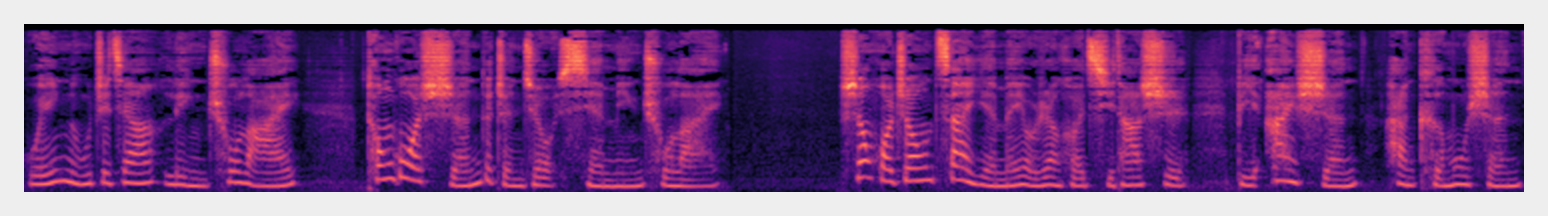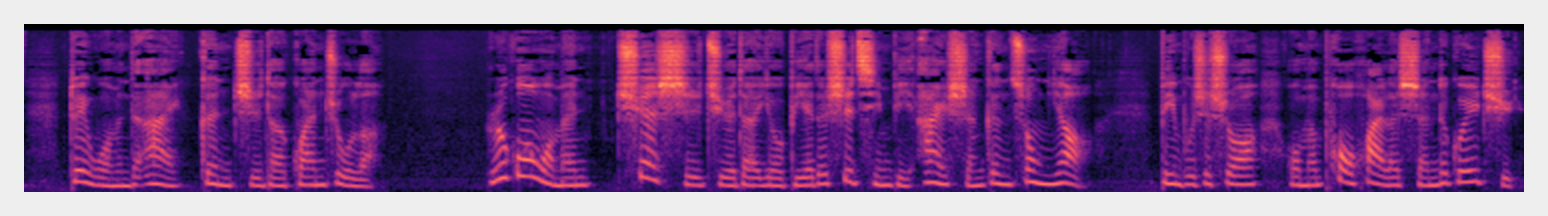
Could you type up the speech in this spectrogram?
为奴之家领出来。通过神的拯救显明出来，生活中再也没有任何其他事比爱神和渴慕神对我们的爱更值得关注了。如果我们确实觉得有别的事情比爱神更重要，并不是说我们破坏了神的规矩，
